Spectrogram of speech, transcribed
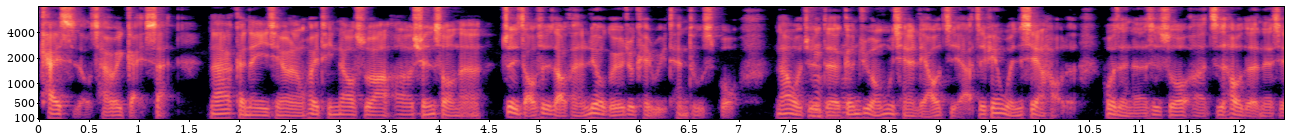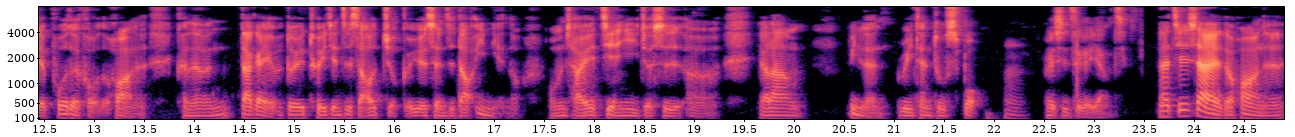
开始哦才会改善。那可能以前有人会听到说啊，呃，选手呢最早最早可能六个月就可以 return to sport。那我觉得根据我目前的了解啊，这篇文献好了，或者呢是说呃之后的那些 protocol 的话呢，可能大概也会都会推荐至少要九个月甚至到一年哦，我们才会建议就是呃要让病人 return to sport，嗯，会是这个样子。那接下来的话呢，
